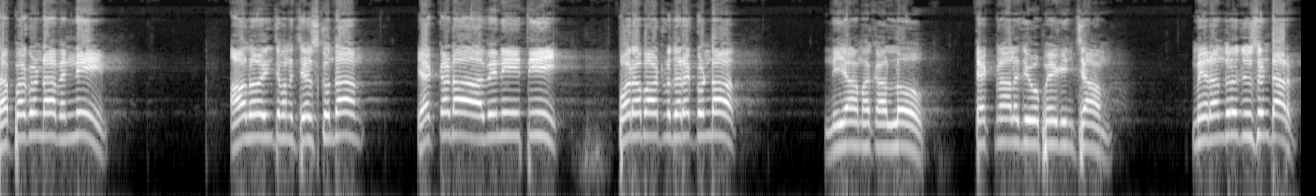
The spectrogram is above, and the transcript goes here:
తప్పకుండా అవన్నీ ఆలోచించి మనం చేసుకుందాం. ఎక్కడ అవినీతి పొరపాట్లు జరగకుండా నియామకాల్లో టెక్నాలజీ ఉపయోగించాం. మీరందరూ చూసుంటారు.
